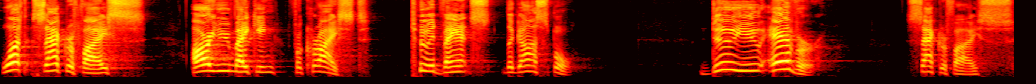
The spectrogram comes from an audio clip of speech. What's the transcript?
What sacrifice are you making for Christ to advance the gospel? Do you ever sacrifice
